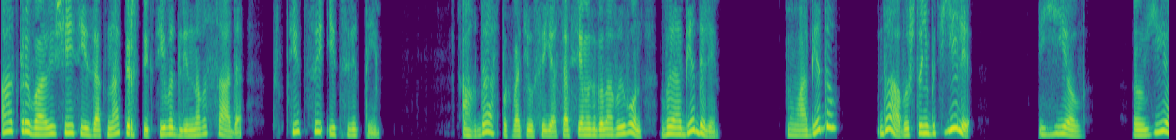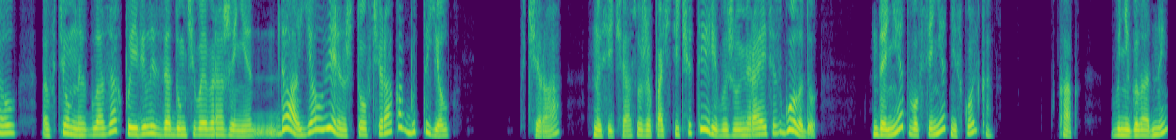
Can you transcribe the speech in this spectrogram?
а открывающаяся из окна перспектива длинного сада, птицы и цветы. «Ах да», — спохватился я, совсем из головы вон. «Вы обедали?» «Обедал? Да, вы что-нибудь ели?» «Ел. Э, ел». В темных глазах появилось задумчивое выражение. «Да, я уверен, что вчера как будто ел». «Вчера? Но сейчас уже почти четыре, вы же умираете с голоду». «Да нет, вовсе нет, нисколько». «Как? Вы не голодны?»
